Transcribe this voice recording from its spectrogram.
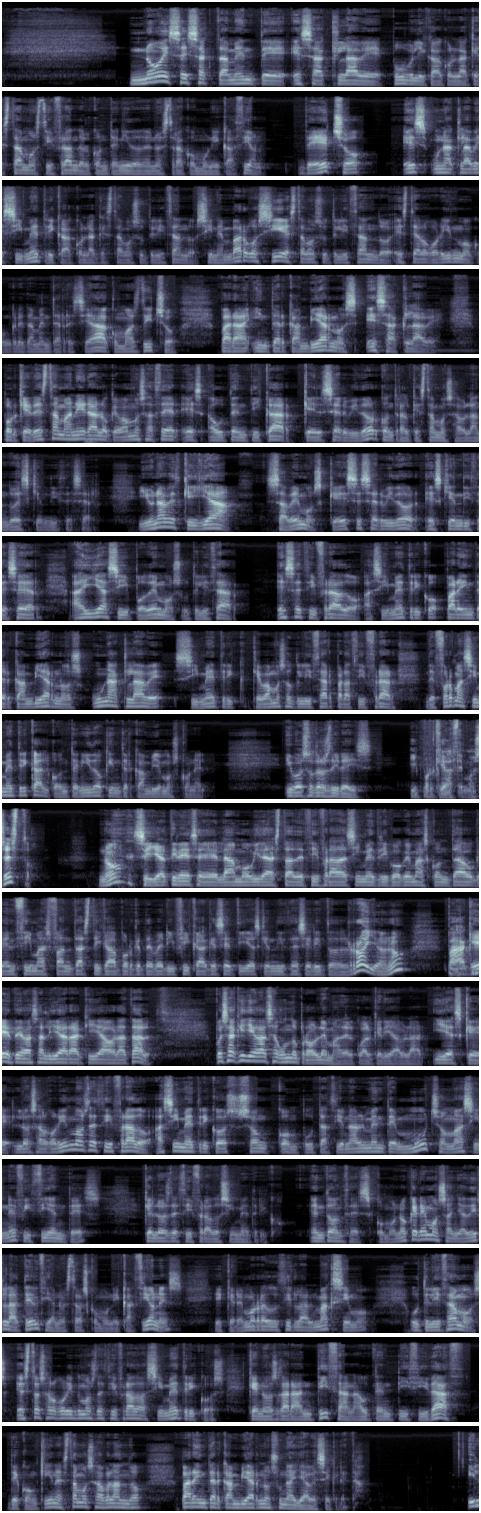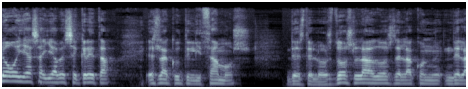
no es exactamente esa clave pública con la que estamos cifrando el contenido de nuestra comunicación. De hecho, es una clave simétrica con la que estamos utilizando. Sin embargo, sí estamos utilizando este algoritmo, concretamente RSA, como has dicho, para intercambiarnos esa clave. Porque de esta manera lo que vamos a hacer es autenticar que el servidor contra el que estamos hablando es quien dice ser. Y una vez que ya sabemos que ese servidor es quien dice ser, ahí ya sí podemos utilizar ese cifrado asimétrico para intercambiarnos una clave simétrica que vamos a utilizar para cifrar de forma simétrica el contenido que intercambiemos con él. Y vosotros diréis, ¿y por qué hacemos esto? ¿No? Si ya tienes eh, la movida esta de cifrada asimétrico que me has contado, que encima es fantástica porque te verifica que ese tío es quien dice ser y todo el rollo, ¿no? ¿Para qué te vas a liar aquí ahora tal? Pues aquí llega el segundo problema del cual quería hablar, y es que los algoritmos de cifrado asimétricos son computacionalmente mucho más ineficientes que los de cifrado simétrico. Entonces, como no queremos añadir latencia a nuestras comunicaciones y queremos reducirla al máximo, utilizamos estos algoritmos de cifrado asimétricos que nos garantizan autenticidad de con quién estamos hablando para intercambiarnos una llave secreta. Y luego ya esa llave secreta es la que utilizamos desde los dos lados de la,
